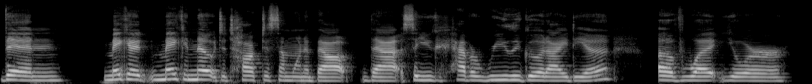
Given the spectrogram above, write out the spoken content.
then make a make a note to talk to someone about that so you have a really good idea of what your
